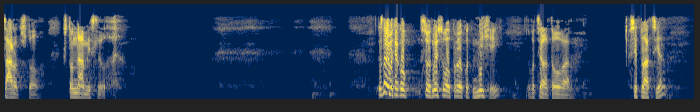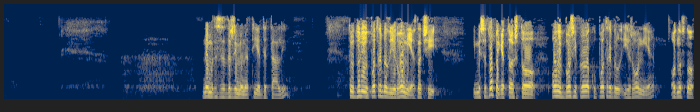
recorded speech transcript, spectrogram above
царот што, што намислил. Знаеме како се однесувал пророкот Михеј во целата ова ситуација. нема да се задржиме на тие детали. Тој дори употребил иронија, значи, и ми се допега тоа што овој Божи пророк употребил иронија, односно,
